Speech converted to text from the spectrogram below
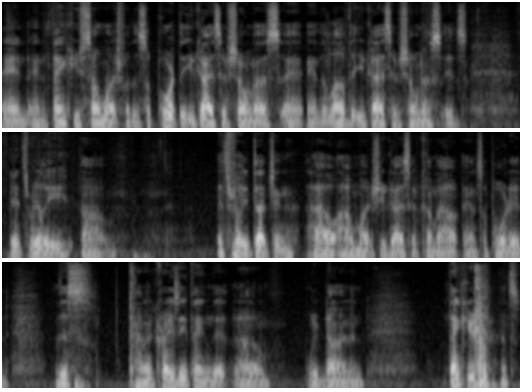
And, and thank you so much for the support that you guys have shown us and, and the love that you guys have shown us. It's it's really um, it's really touching how how much you guys have come out and supported this kind of crazy thing that um, we've done. And thank you. That's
